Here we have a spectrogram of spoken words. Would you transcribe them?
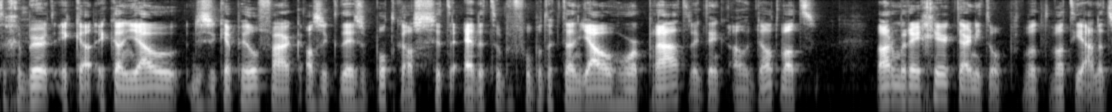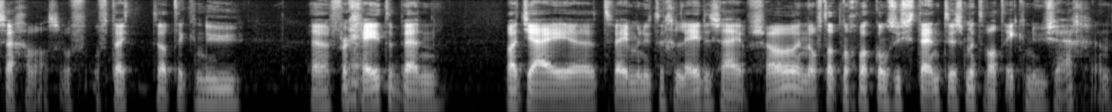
wat gebeurt. Ik kan, ik kan jou... Dus ik heb heel vaak, als ik deze podcast zit te editen bijvoorbeeld... dat ik dan jou hoor praten, dat ik denk, oh, dat wat... Waarom reageer ik daar niet op, wat, wat hij aan het zeggen was? Of, of dat, dat ik nu uh, vergeten ben wat jij uh, twee minuten geleden zei of zo. En of dat nog wel consistent is met wat ik nu zeg. En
